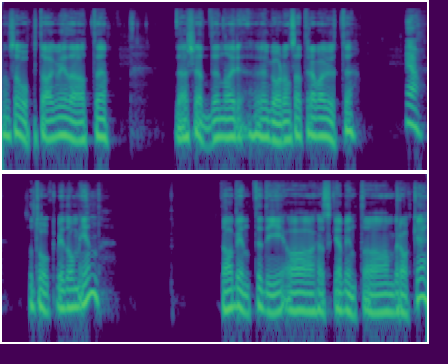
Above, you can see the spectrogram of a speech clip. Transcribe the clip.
Men så oppdager vi da at eh, det skjedde når uh, Gordon-settere var ute. Ja. Så tok vi dem inn. Da begynte de og Husky begynte å bråke.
